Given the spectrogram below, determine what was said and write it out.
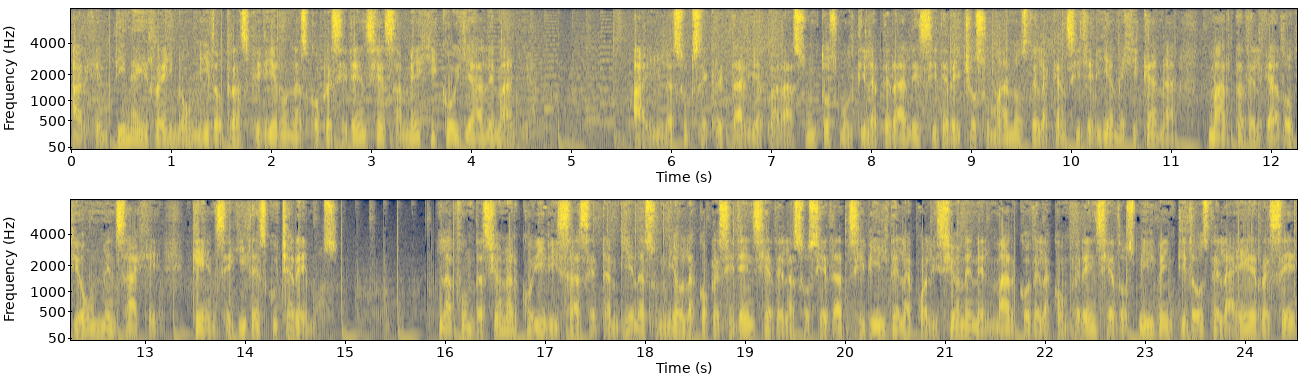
Argentina y Reino Unido transfirieron las copresidencias a México y a Alemania. Ahí la subsecretaria para Asuntos Multilaterales y Derechos Humanos de la Cancillería mexicana, Marta Delgado, dio un mensaje que enseguida escucharemos. La Fundación Arcoíris ACE también asumió la copresidencia de la sociedad civil de la coalición en el marco de la Conferencia 2022 de la ERC,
